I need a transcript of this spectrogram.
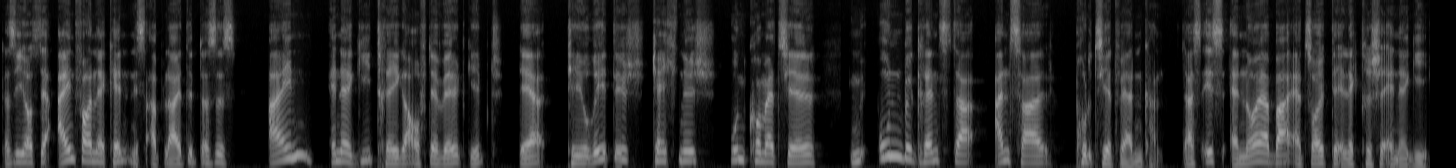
das sich aus der einfachen Erkenntnis ableitet, dass es einen Energieträger auf der Welt gibt, der theoretisch, technisch und kommerziell in unbegrenzter Anzahl produziert werden kann. Das ist erneuerbar erzeugte elektrische Energie.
